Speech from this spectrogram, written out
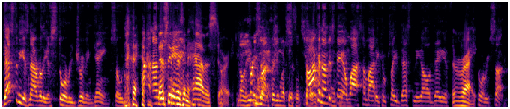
Destiny is not really a story-driven game, so Destiny doesn't have a story. No, he Pretty was much. pretty much. it's a- So I can understand why somebody can play Destiny all day if the story sucks.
